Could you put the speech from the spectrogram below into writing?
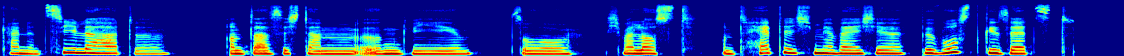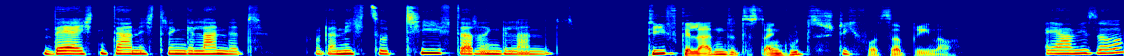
keine Ziele hatte und dass ich dann irgendwie so, ich war lost. Und hätte ich mir welche bewusst gesetzt, wäre ich da nicht drin gelandet oder nicht so tief darin gelandet. Tief gelandet ist ein gutes Stichwort, Sabrina. Ja, wieso?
